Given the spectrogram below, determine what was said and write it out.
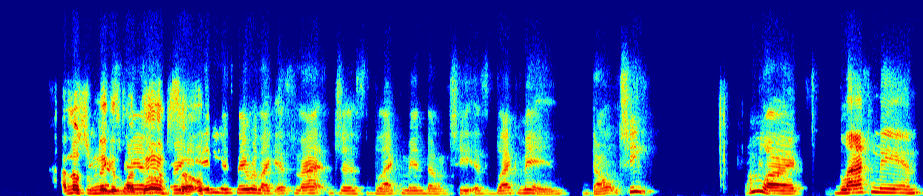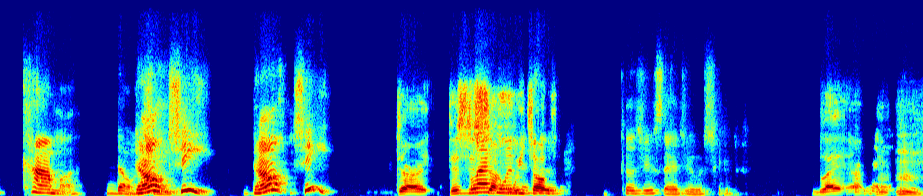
I know some They were niggas my damn on self. Idiots, they were like, it's not just black men don't cheat, it's black men don't cheat. I'm like, Black men, comma, don't don't cheat. cheat. Don't cheat. All right, this is something we talked. Because you said you was cheating. Black. uh, mm-mm.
